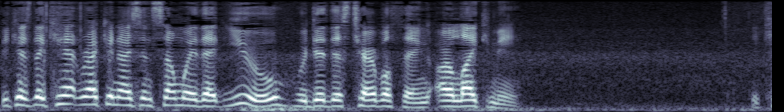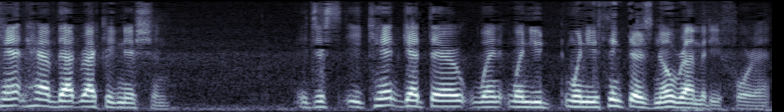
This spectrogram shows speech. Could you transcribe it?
Because they can't recognize in some way that you, who did this terrible thing, are like me. You can't have that recognition. You just you can't get there when, when you when you think there's no remedy for it.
